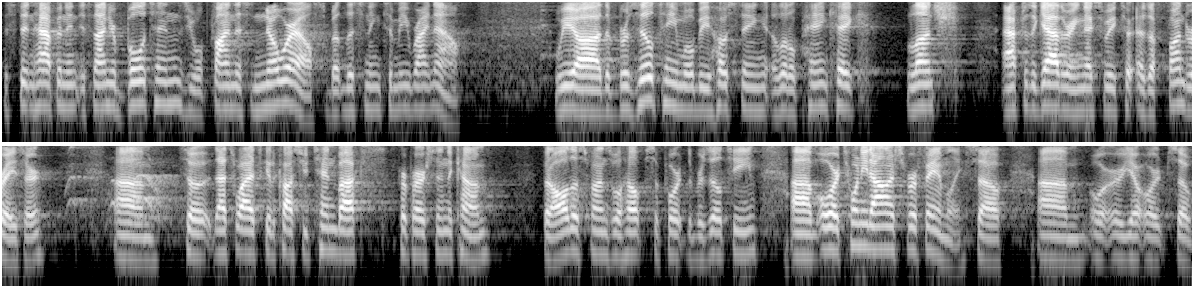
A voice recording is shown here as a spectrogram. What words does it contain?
This didn't happen, in, it's not in your bulletins. You will find this nowhere else but listening to me right now. We, uh, the Brazil team will be hosting a little pancake lunch after the gathering next week to, as a fundraiser. Um, so that's why it's going to cost you 10 bucks per person to come. But all those funds will help support the Brazil team, um, or $20 for a family. So um, or, or, or, so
